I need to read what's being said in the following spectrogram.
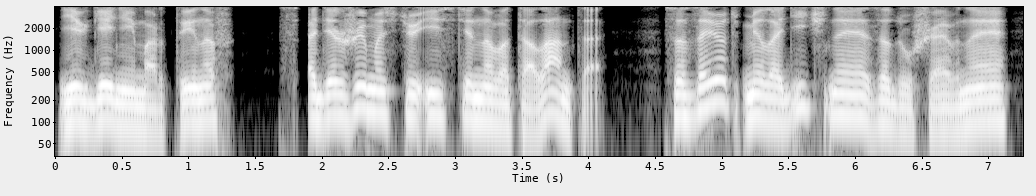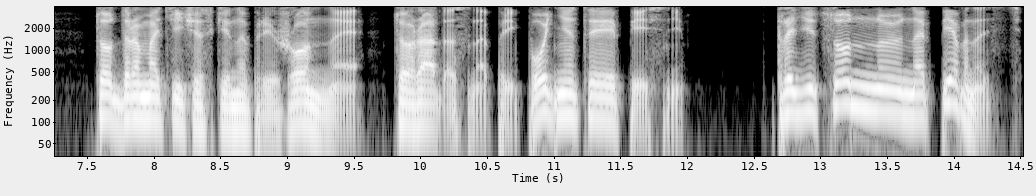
Евгений Мартынов с одержимостью истинного таланта создает мелодичные, задушевные, то драматически напряженные, то радостно приподнятые песни. Традиционную напевность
